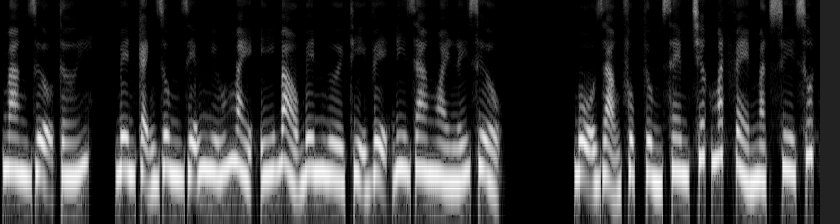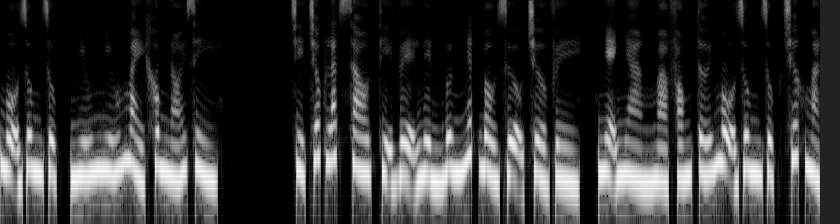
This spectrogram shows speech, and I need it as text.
Mang rượu tới, bên cạnh dung diễm nhíu mày ý bảo bên người thị vệ đi ra ngoài lấy rượu. Bộ dạng phục tùng xem trước mắt vẻ mặt suy sút mộ dung dục nhíu nhíu mày không nói gì. Chỉ chốc lát sau thị vệ liền bưng nhất bầu rượu trở về, nhẹ nhàng mà phóng tới mộ dung dục trước mặt.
